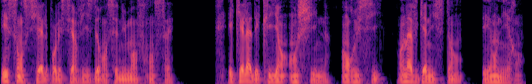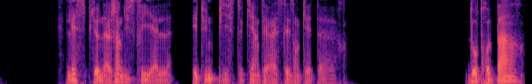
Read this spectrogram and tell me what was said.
essentiels pour les services de renseignement français, et qu'elle a des clients en Chine, en Russie, en Afghanistan et en Iran. L'espionnage industriel est une piste qui intéresse les enquêteurs. D'autre part,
